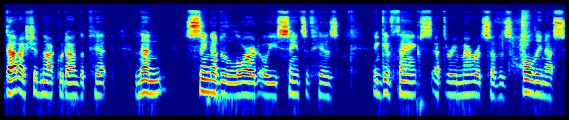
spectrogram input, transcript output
That I should not go down to the pit. And then sing unto the Lord, O ye saints of his, and give thanks at the remembrance of his holiness.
